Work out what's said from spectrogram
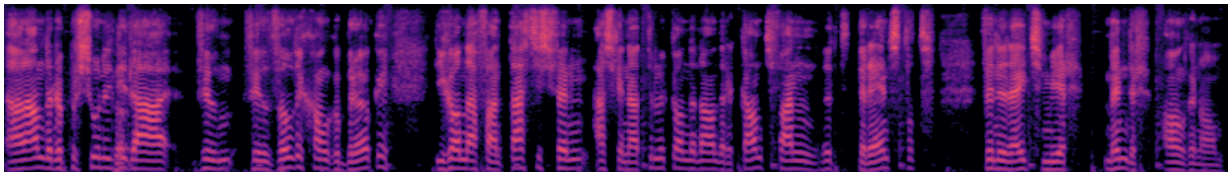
aan andere personen die dat veel, veelvuldig gaan gebruiken, die gaan dat fantastisch vinden. Als je natuurlijk aan de andere kant van het terrein staat, vinden dat iets meer, minder aangenaam.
